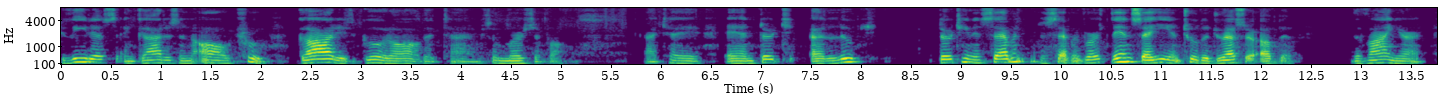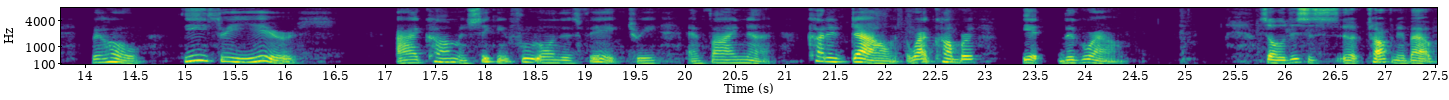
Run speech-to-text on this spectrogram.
to lead us and guide us in all truth. God is good all the time, so merciful. I tell you. And 13, uh, Luke 13 and 7, the seventh verse, then said he unto the dresser of the, the vineyard, Behold, these three years I come and seeking fruit on this fig tree and find none. Cut it down, why cumber it the ground? So this is uh, talking about,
